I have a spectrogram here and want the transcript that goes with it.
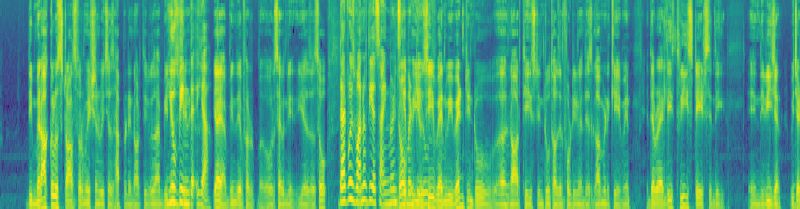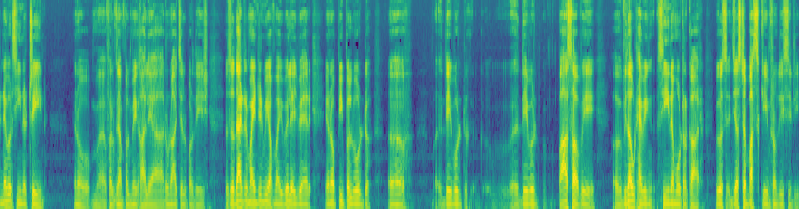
the miraculous transformation which has happened in Northeast. Because I've been You've been there, yeah. yeah, yeah. I've been there for over seven years or so. That was one of the assignments No, given to you you. see, when we went into uh, Northeast in 2014, when this government came in, there were at least three states in the in the region which had never seen a train. You know, uh, for example, Meghalaya, Arunachal Pradesh. So that reminded me of my village, where you know people would uh, they would uh, they would pass away uh, without having seen a motor car because just a bus came from the city,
